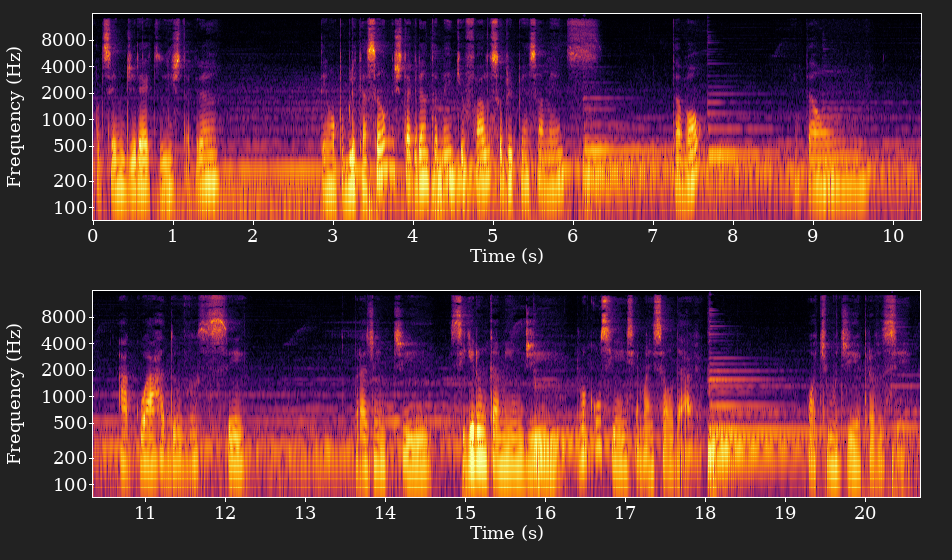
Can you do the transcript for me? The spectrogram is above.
pode ser no direct do Instagram. Tem uma publicação no Instagram também que eu falo sobre pensamentos, tá bom? Então, aguardo você para a gente seguir um caminho de uma consciência mais saudável ótimo dia para você.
